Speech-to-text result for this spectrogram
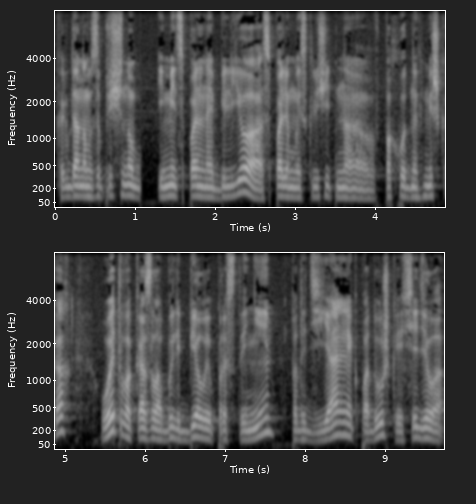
когда нам запрещено иметь спальное белье, а спали мы исключительно в походных мешках, у этого козла были белые простыни, пододеяльник, подушка и все дела.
